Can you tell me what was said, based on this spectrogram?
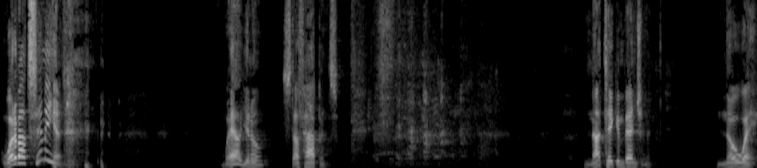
what about Simeon? well, you know, stuff happens. not taking Benjamin. No way.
